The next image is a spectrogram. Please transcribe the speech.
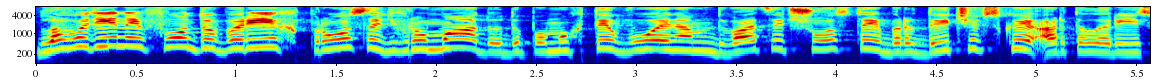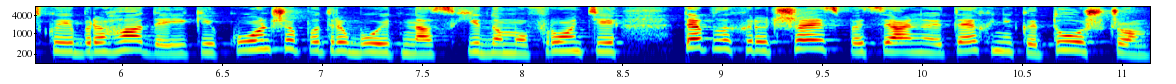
Благодійний фонд оберіг просить громаду допомогти воїнам 26-ї Бердичівської артилерійської бригади, які конче потребують на східному фронті теплих речей, спеціальної техніки тощо.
